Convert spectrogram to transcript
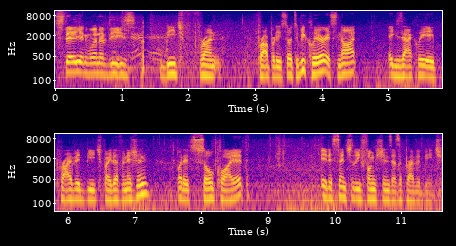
stay in one of these sure. beachfront properties. So to be clear, it's not exactly a private beach by definition, but it's so quiet, it essentially functions as a private beach.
